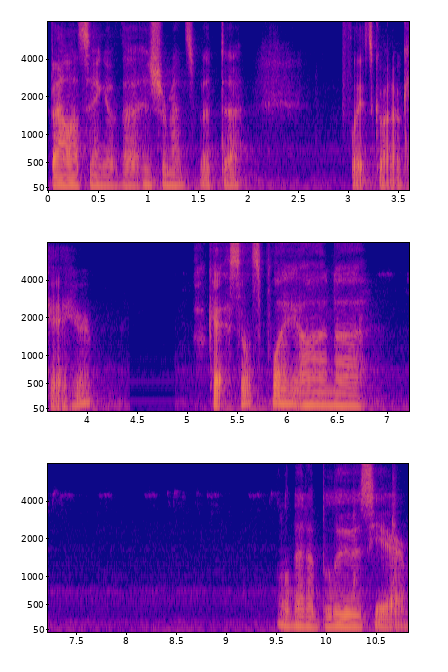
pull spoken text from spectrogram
balancing of the instruments, but uh, hopefully it's going okay here. Okay, so let's play on uh, little bit of blues here.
